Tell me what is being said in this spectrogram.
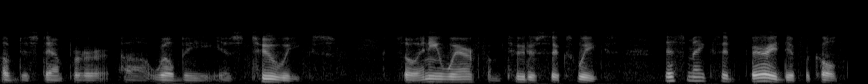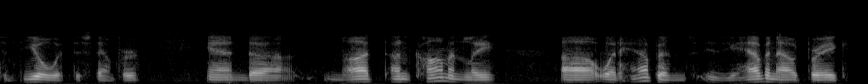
of distemper uh, will be is two weeks. So anywhere from two to six weeks. This makes it very difficult to deal with distemper, and uh, not uncommonly, uh, what happens is you have an outbreak,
